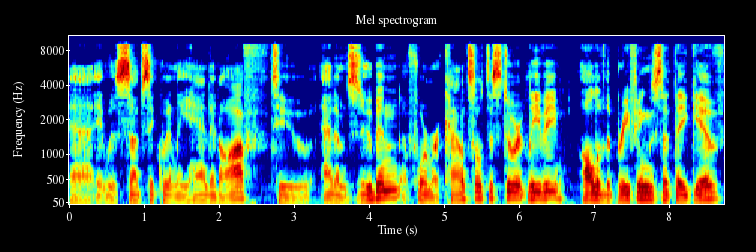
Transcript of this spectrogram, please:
Uh, it was subsequently handed off to Adam Szubin, a former counsel to Stuart Levey. All of the briefings that they give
